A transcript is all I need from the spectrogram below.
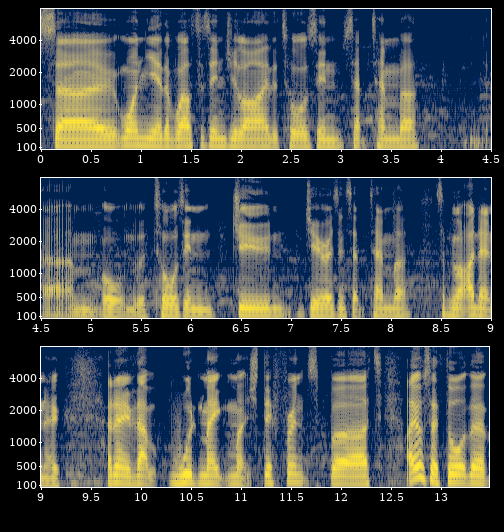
So one year the Vuelta's in July, the Tour's in September, um, or the Tour's in June, Giro's in September, something like. I don't know. I don't know if that would make much difference, but I also thought that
